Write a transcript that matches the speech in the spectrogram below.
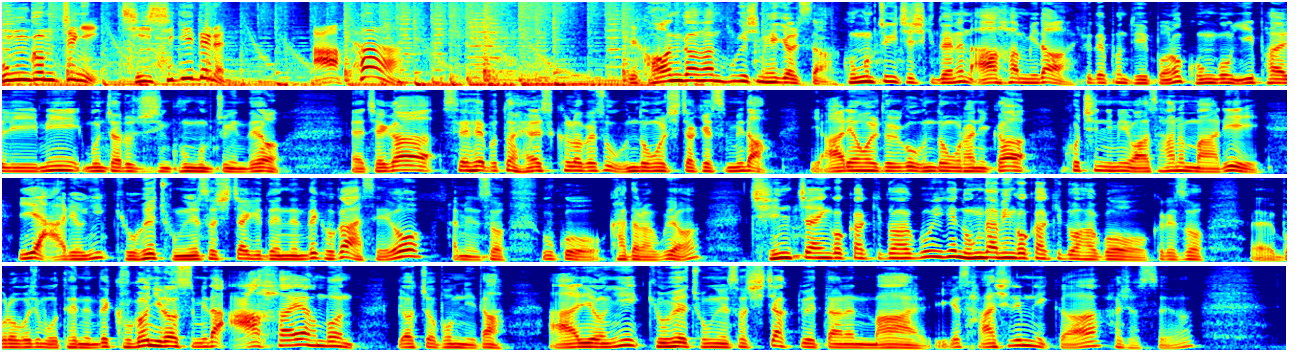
궁금증이 지식이 되는 아하. 예, 건강한 호기심 해결사 궁금증이 지식이 되는 아하입니다. 휴대폰 뒷번호 0028님이 문자로 주신 궁금증인데요. 예, 제가 새해부터 헬스클럽에서 운동을 시작했습니다. 이 아령을 들고 운동을 하니까 코치님이 와서 하는 말이 이 아령이 교회 종에서 시작이 됐는데 그거 아세요? 하면서 웃고 가더라고요. 진짜인 것 같기도 하고 이게 농담인 것 같기도 하고 그래서 에, 물어보지 못했는데 그건 이렇습니다. 아하에 한번 여쭤봅니다. 아령이 교회 종에서 시작됐다는 말 이게 사실입니까? 하셨어요.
